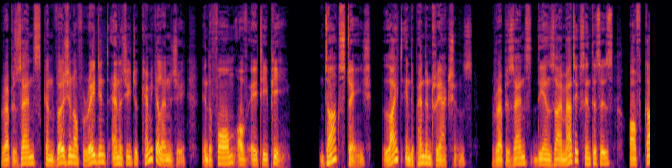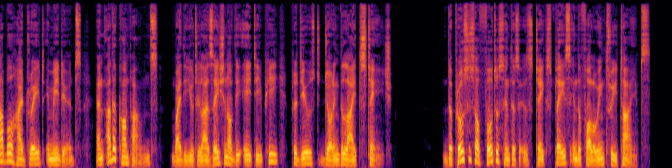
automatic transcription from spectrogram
represents conversion of radiant energy to chemical energy in the form of ATP. Dark stage, light-independent reactions, represents the enzymatic synthesis of carbohydrate immediates and other compounds by the utilization of the ATP produced during the light stage. The process of photosynthesis takes place in the following three types.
